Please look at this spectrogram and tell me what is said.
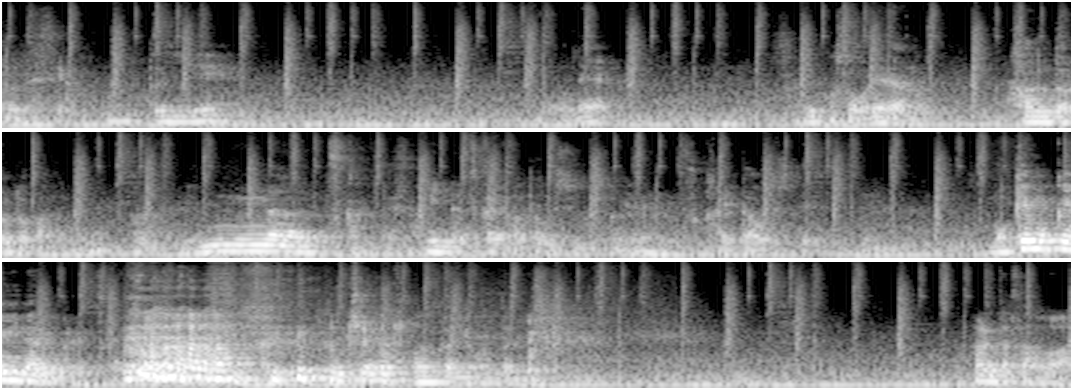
当ですよ。本当にね。もうねそれこそ俺らのハンドルとかねみんな使ってさ。みんな使い方をしましたね、使い倒して。モケモケになるぐらい使い倒して。本当に本当に。春田さんは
